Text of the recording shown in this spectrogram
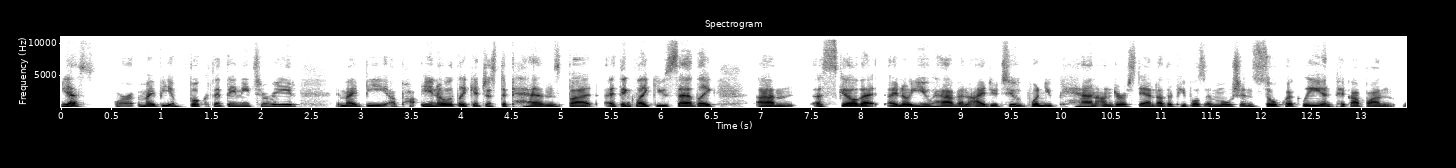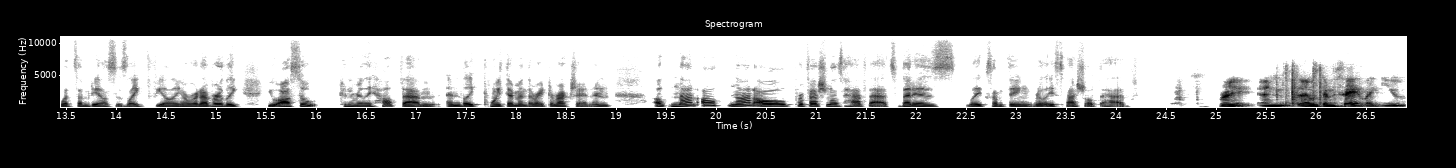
yes or it might be a book that they need to read it might be a you know like it just depends but i think like you said like um a skill that i know you have and i do too when you can understand other people's emotions so quickly and pick up on what somebody else is like feeling or whatever like you also can really help them and like point them in the right direction and not all not all professionals have that so that is like something really special to have right and i was going to say like you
